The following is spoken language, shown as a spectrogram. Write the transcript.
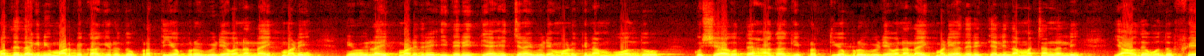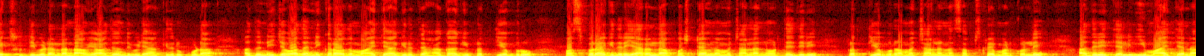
ಮೊದಲನೇದಾಗಿ ನೀವು ಮಾಡಬೇಕಾಗಿರೋದು ಪ್ರತಿಯೊಬ್ಬರು ವಿಡಿಯೋವನ್ನು ಲೈಕ್ ಮಾಡಿ. ನೀವು ಲೈಕ್ ಮಾಡಿದರೆ ಇದೇ ರೀತಿಯ ಹೆಚ್ಚಿನ ವಿಡಿಯೋ ಮಾಡೋಕ್ಕೆ ನಮಗೂ ಒಂದು ಖುಷಿ ಆಗುತ್ತೆ ಹಾಗಾಗಿ ಪ್ರತಿಯೊಬ್ಬರು ವಿಡಿಯೋವನ್ನು ಲೈಕ್ ಮಾಡಿ. ಅದೇ ರೀತಿಯಲ್ಲಿ ನಮ್ಮ ಚಾನಲಲ್ಲಿ ಯಾವುದೇ ಒಂದು ಫೇಕ್ ಸುದ್ದಿ ಬಿಡಲ್ಲ. ನಾವು ಯಾವುದೇ ಒಂದು ವಿಡಿಯೋ ಹಾಕಿದರೂ ಕೂಡ ಅದು ನಿಜವಾದ, ನಿಖರವಾದ ಮಾಹಿತಿ ಆಗಿರುತ್ತೆ. ಹಾಗಾಗಿ ಪ್ರತಿಯೊಬ್ಬರು ಹೊಸಬರಾಗಿದ್ದರೆ ಯಾರೆಲ್ಲ ಫಸ್ಟ್ ಟೈಮ್ ನಮ್ಮ ಚಾನಲ್ ನೋಡ್ತಾ ಇದ್ದೀರಿ ಪ್ರತಿಯೊಬ್ಬರು ನಮ್ಮ ಚಾನಲನ್ನು ಸಬ್ಸ್ಕ್ರೈಬ್ ಮಾಡ್ಕೊಳ್ಳಿ. ಅದೇ ರೀತಿಯಲ್ಲಿ ಈ ಮಾಹಿತಿಯನ್ನು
